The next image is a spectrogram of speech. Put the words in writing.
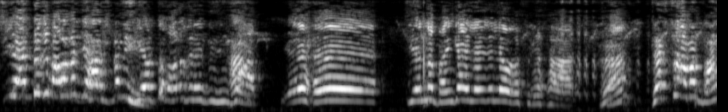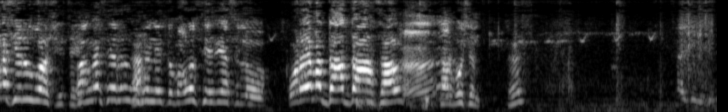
চিয়ারটা কি ভালো করে নি চেয়ার তো ভালো করে দিছি স্যার এ হে। চেয়ার না ভাঙ্গা আইলে দিলে ওকে স্যার হ্যাঁ? দেখছ আমার ভাঙা সেরু আসছে। উঠে নেই তো ভালো চেয়ারই ছিল। পরে আমার দাঁত দা আসাল স্যার বসেন। হ্যাঁ? বসেন।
